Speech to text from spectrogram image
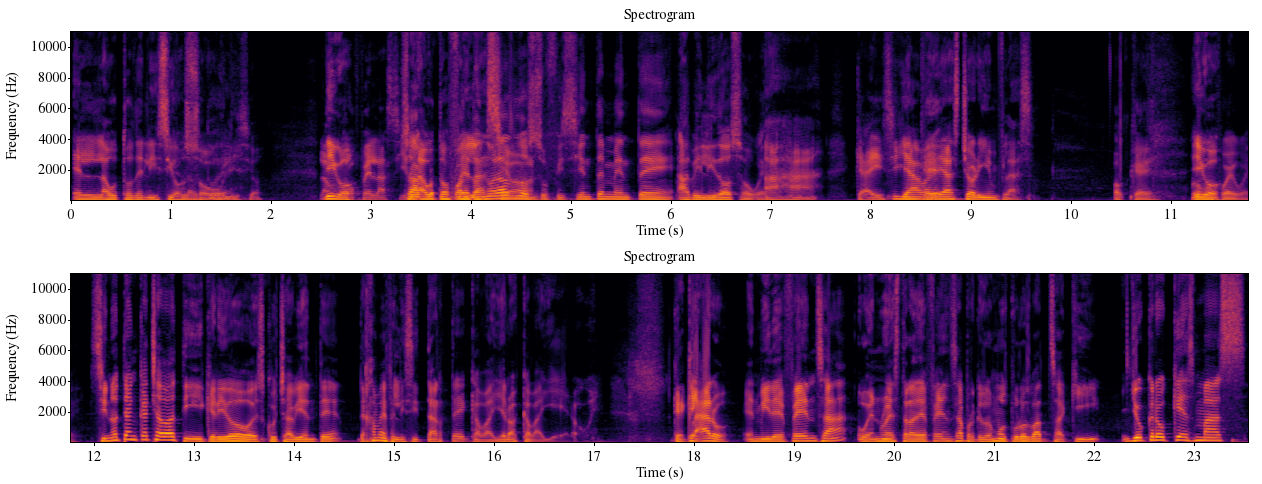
el autodelicioso, El güey. autodelicio. La Digo, O autofelación. sea, La cu- cuando no eras lo autofelación. suficientemente habilidoso, güey. Ajá. Que ahí sí ya ¿Qué? valías chorinflas. Ok. ¿Cómo Digo, fue, güey? Si no te han cachado a ti, querido escuchaviente, déjame felicitarte caballero a caballero, güey. Que claro, en mi defensa, o en nuestra defensa, porque somos puros vatos aquí, yo creo que es más,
